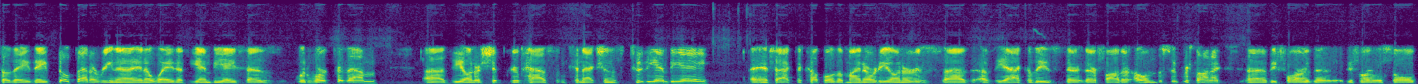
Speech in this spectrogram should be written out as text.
so they they built that arena in a way that the NBA says would work for them. Uh, the ownership group has some connections to the NBA. In fact, a couple of the minority owners uh, of the Ackerleys, their their father owned the Supersonics uh, before the before it was sold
